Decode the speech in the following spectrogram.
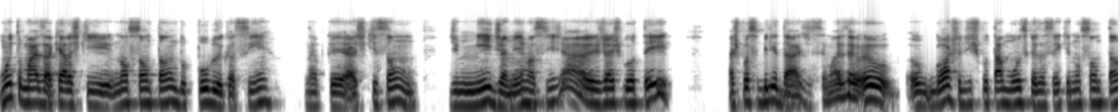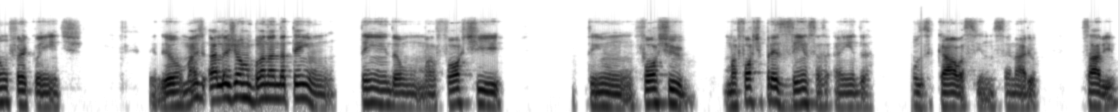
muito mais aquelas que não são tão do público assim, né? Porque as que são de mídia mesmo assim já já esgotei as possibilidades. Assim, mas eu, eu, eu, gosto de escutar músicas assim que não são tão frequentes, entendeu? Mas a Legião Urbana ainda tem um, tem ainda uma forte, tem um forte, uma forte presença ainda musical assim no cenário, sabe?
